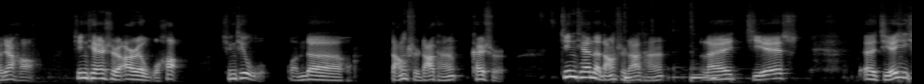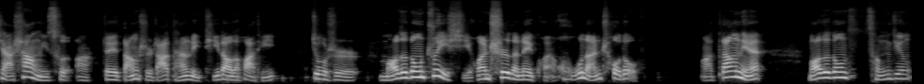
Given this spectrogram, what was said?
大家好，今天是二月五号，星期五，我们的党史杂谈开始。今天的党史杂谈来结，呃，结一下上一次啊，这党史杂谈里提到的话题，就是毛泽东最喜欢吃的那款湖南臭豆腐啊。当年毛泽东曾经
